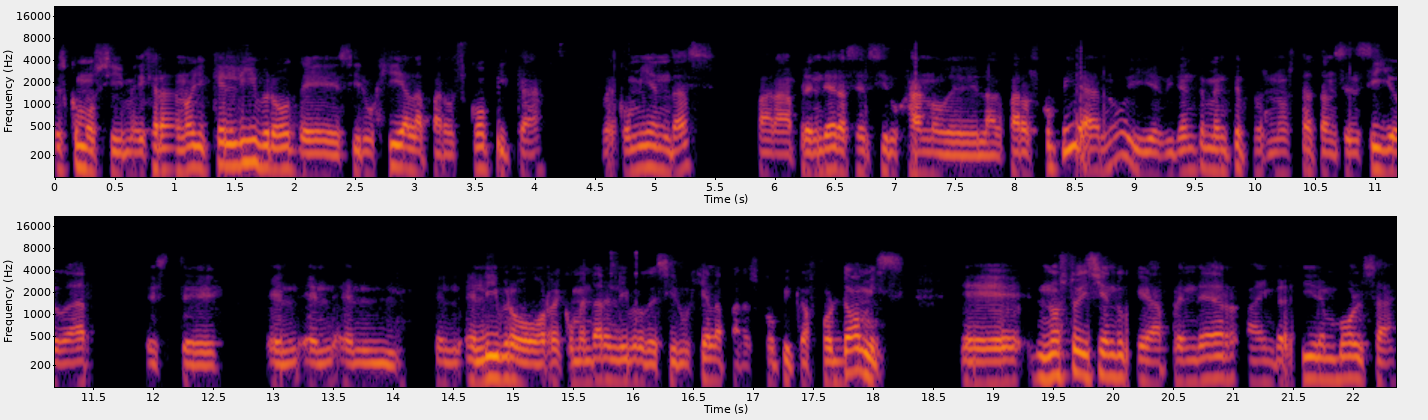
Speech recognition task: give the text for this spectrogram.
es como si me dijeran, oye, ¿qué libro de cirugía laparoscópica recomiendas para aprender a ser cirujano de la laparoscopía? ¿no? Y evidentemente pues no está tan sencillo dar este, el, el, el el, libro o recomendar el libro de cirugía laparoscópica for dummies. Eh, no estoy diciendo que aprender a invertir en bolsa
